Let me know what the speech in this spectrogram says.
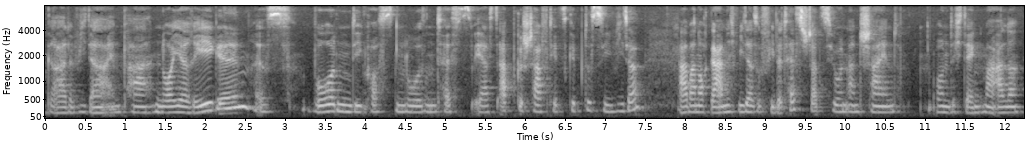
Gerade wieder ein paar neue Regeln. Es wurden die kostenlosen Tests erst abgeschafft, jetzt gibt es sie wieder. Aber noch gar nicht wieder so viele Teststationen anscheinend. Und ich denke mal, alle,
